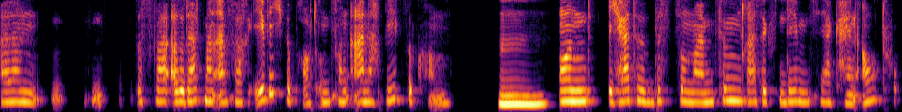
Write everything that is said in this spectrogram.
Ähm, das war, also da hat man einfach ewig gebraucht, um von A nach B zu kommen. Mhm. Und ich hatte bis zu meinem 35. Lebensjahr kein Auto.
